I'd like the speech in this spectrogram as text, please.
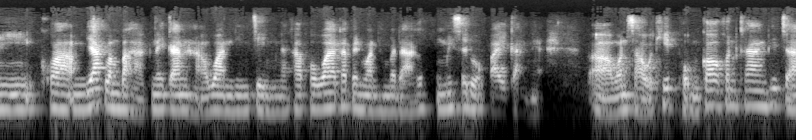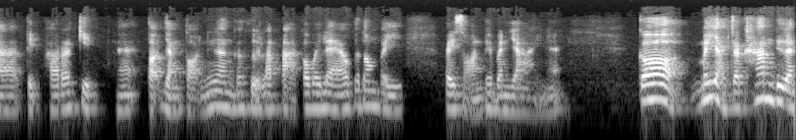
มีความยากลำบากในการหาวันจริง ๆ นะครับ เพราะว่าถ้าเป็นวันธรรมดาก็คงไม่สะดวกไปกันเนี่ย วันเสาร์อาทิตย์ผมก็ค่อนข้างที่จะติดภารกิจนะต่ออย่างต่อเนื่องก็คือรับปากก็ไว้แล้วก็ต้องไปไปสอนไปบรรยายนะก็ไม่อยากจะข้ามเดือน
